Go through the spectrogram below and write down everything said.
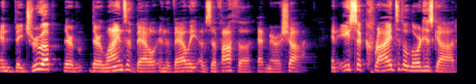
and they drew up their, their lines of battle in the valley of Zephathah at Mareshah. And Asa cried to the Lord his God,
